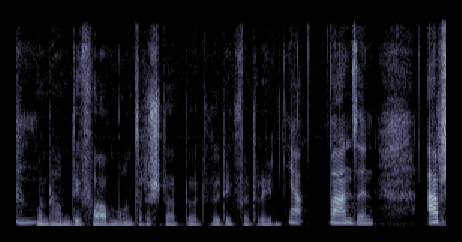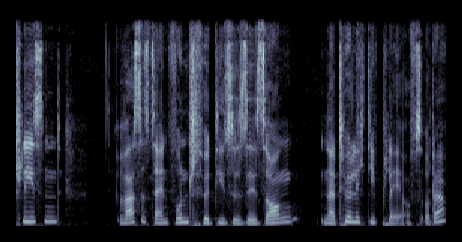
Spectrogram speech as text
mhm. und haben die Farben unserer Stadt dort würdig vertreten. Ja, Wahnsinn. Abschließend, was ist dein Wunsch für diese Saison? Natürlich die Playoffs, oder?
